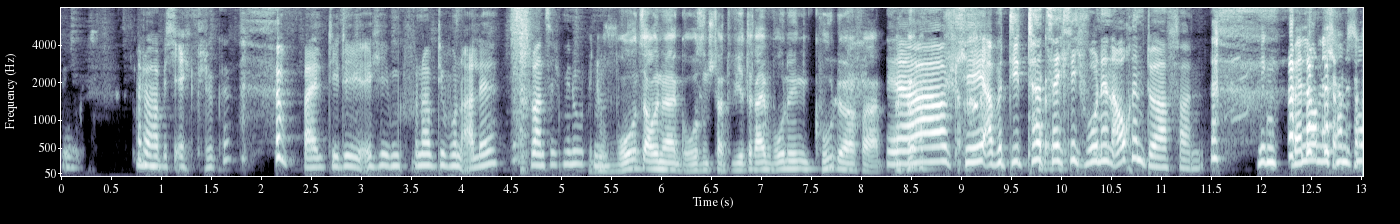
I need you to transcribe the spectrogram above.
Ja, da habe ich echt Glück, weil die, die ich eben gefunden habe, die wohnen alle 20 Du Minuten. wohnst auch in einer großen Stadt. Wir drei wohnen in Kuhdörfern. Ja, okay, aber die tatsächlich wohnen auch in Dörfern. Deswegen, Bella und ich haben so,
